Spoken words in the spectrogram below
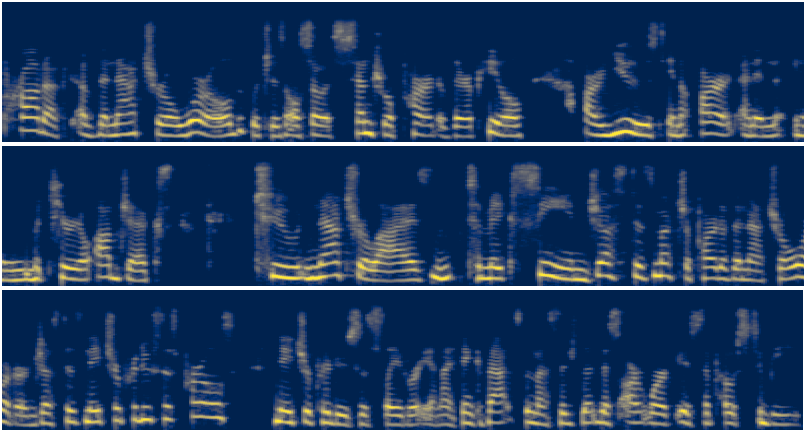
product of the natural world which is also a central part of their appeal are used in art and in, in material objects to naturalize, to make seem just as much a part of the natural order. Just as nature produces pearls, nature produces slavery. And I think that's the message that this artwork is supposed to be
